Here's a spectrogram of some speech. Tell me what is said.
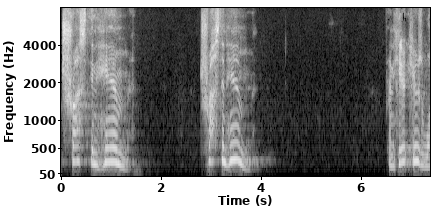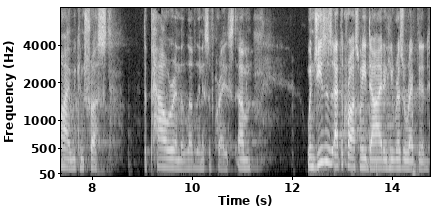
Trust in him. Trust in him. Friend, here, here's why we can trust the power and the loveliness of Christ. Um, when Jesus at the cross, when he died and he resurrected,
